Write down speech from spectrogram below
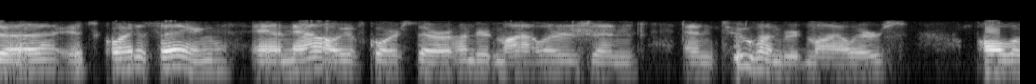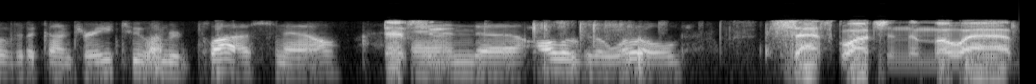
uh, it's quite a thing. And now, of course, there are hundred milers and and two hundred milers all over the country, two hundred plus now, That's and uh, all over the world. Sasquatch and the Moab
